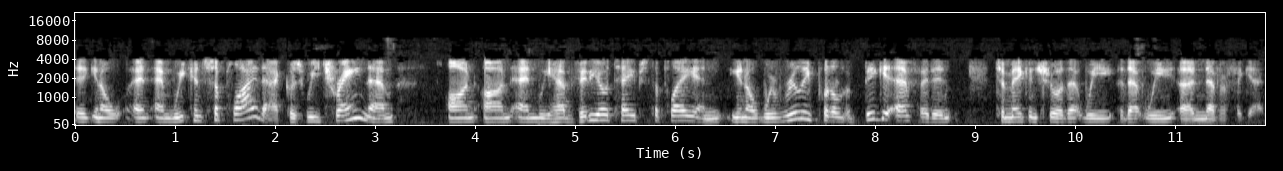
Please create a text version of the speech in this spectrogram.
Uh, you know, and and we can supply that because we train them." On, on and we have videotapes to play and you know we really put a big effort in to making sure that we that we uh, never forget.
